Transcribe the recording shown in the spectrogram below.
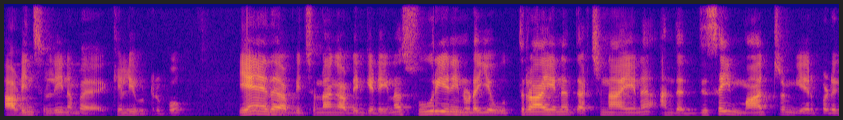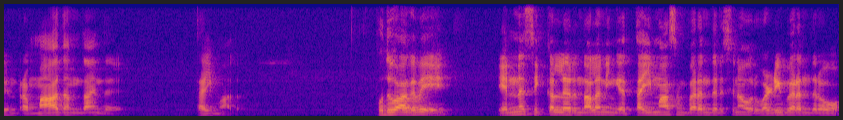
அப்படின்னு சொல்லி நம்ம கேள்விப்பட்டிருப்போம். ஏன் இதை அப்படி சொன்னாங்க அப்படின்னு கேட்டிங்கன்னா சூரியனினுடைய உத்தராயண தட்சிணாயன அந்த திசை மாற்றம் ஏற்படுகின்ற மாதம் தான் இந்த தை மாதம். பொதுவாகவே என்ன சிக்கலில் இருந்தாலும் நீங்கள் தை மாதம் பிறந்துருச்சுன்னா ஒரு வழி பிறந்துடும்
